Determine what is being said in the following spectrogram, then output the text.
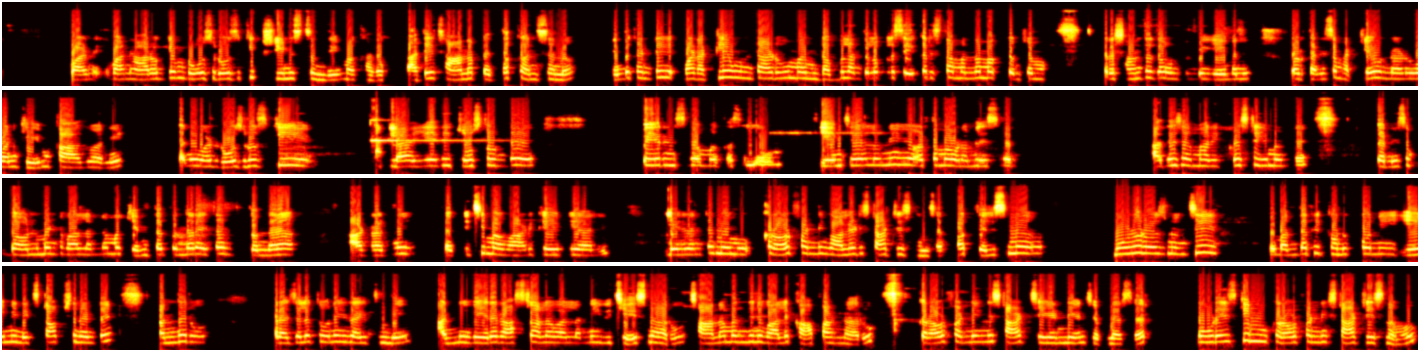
వాడి వాని ఆరోగ్యం రోజు రోజుకి క్షీణిస్తుంది. మాకు అదొక అదే చాలా పెద్ద కన్సర్న్ ఎందుకంటే వాడు అట్లే ఉంటాడు. మనం డబ్బులు అంత లోపల సేకరిస్తామన్నా మాకు కొంచెం ప్రశాంతత ఉంటుంది. ఏమని? వాడు కనీసం అట్లే ఉన్నాడు వానికి ఏం కాదు అని. కానీ వాడు రోజు రోజుకి అట్లా ఏది చూస్తుంటే పేరెంట్స్గా మాకు అసలు ఏం చేయాలని అర్థం అవడం లేదు సార్. అదే సార్ మా రిక్వెస్ట్ ఏమంటే కనీసం గవర్నమెంట్ వాళ్ళన్నా మాకు ఎంత తొందర అయితే అంత తొందర ఆ డ్రగ్ని తెప్పించి మా వాడికి వేపియాలి లేదంటే మేము క్రౌడ్ ఫండింగ్ ఆల్రెడీ స్టార్ట్ చేసినాం సార్. మాకు తెలిసిన మూడో రోజు నుంచి మేము కనుక్కొని ఏమి నెక్స్ట్ ఆప్షన్ అంటే అందరూ ప్రజలతోనే ఇది అవుతుంది. అన్ని వేరే రాష్ట్రాల వాళ్ళని ఇవి చేసినారు. చాలా మందిని వాళ్ళే కాపాడినారు. క్రౌడ్ ఫండింగ్ని స్టార్ట్ చేయండి అని చెప్పినారు సార్. టూ డేస్కి మేము క్రౌడ్ ఫండింగ్ స్టార్ట్ చేసినాము.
